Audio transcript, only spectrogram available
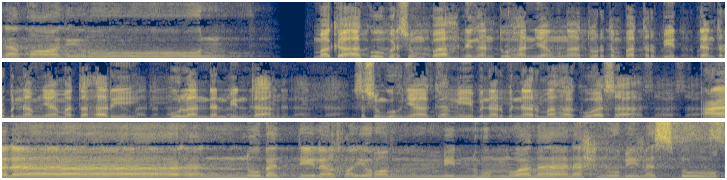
لقادرون Maka aku bersumpah dengan Tuhan yang mengatur tempat terbit dan terbenamnya matahari, bulan dan bintang. Sesungguhnya kami benar-benar maha kuasa. Ala an nubaddila khairan minhum wa ma nahnu bimasbuqin.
